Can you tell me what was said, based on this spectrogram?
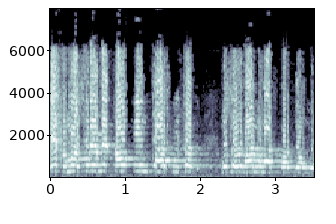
اس معاشرے میں دو، تین، چار فیصد مسلمان نماز پڑھتے ہوں گے۔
